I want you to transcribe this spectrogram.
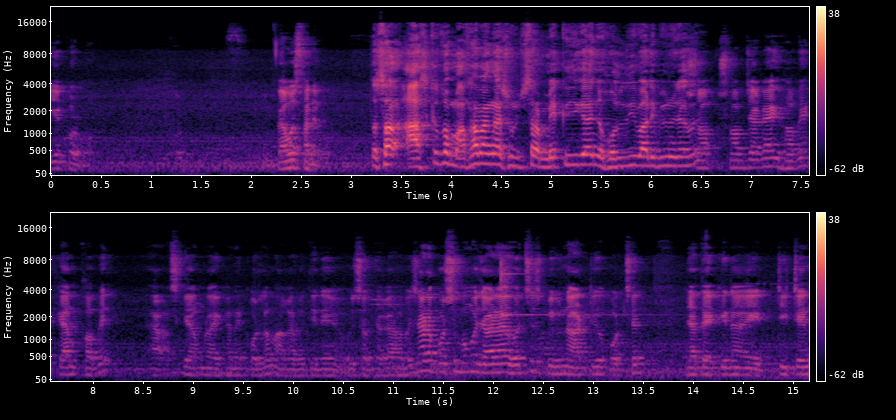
ইয়ে করব। ব্যবস্থা নেব। তো স্যার আজকে তো মাথা ভাঙা শুনছি স্যার মেকলিগঞ্জ হলদিবাড়ি বিভিন্ন জায়গায় সব সব জায়গায় হবে ক্যাম্প হবে। আজকে আমরা এখানে করলাম আগামী দিনে ওই সব জায়গায় হবে। সারা পশ্চিমবঙ্গ জায়গায় হচ্ছে বিভিন্ন আরটিও করছেন যাতে কিনা এই টি টেন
